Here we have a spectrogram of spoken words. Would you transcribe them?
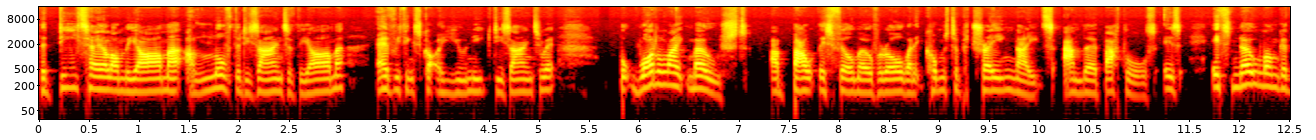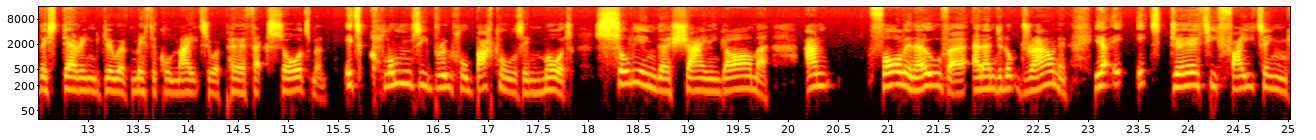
The detail on the armor, I love the designs of the armor everything's got a unique design to it. But what I like most about this film overall when it comes to portraying knights and their battles is it's no longer this daring do of mythical knights who are perfect swordsmen. It's clumsy, brutal battles in mud, sullying their shining armor and falling over and ending up drowning. You know, it, it's dirty fighting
